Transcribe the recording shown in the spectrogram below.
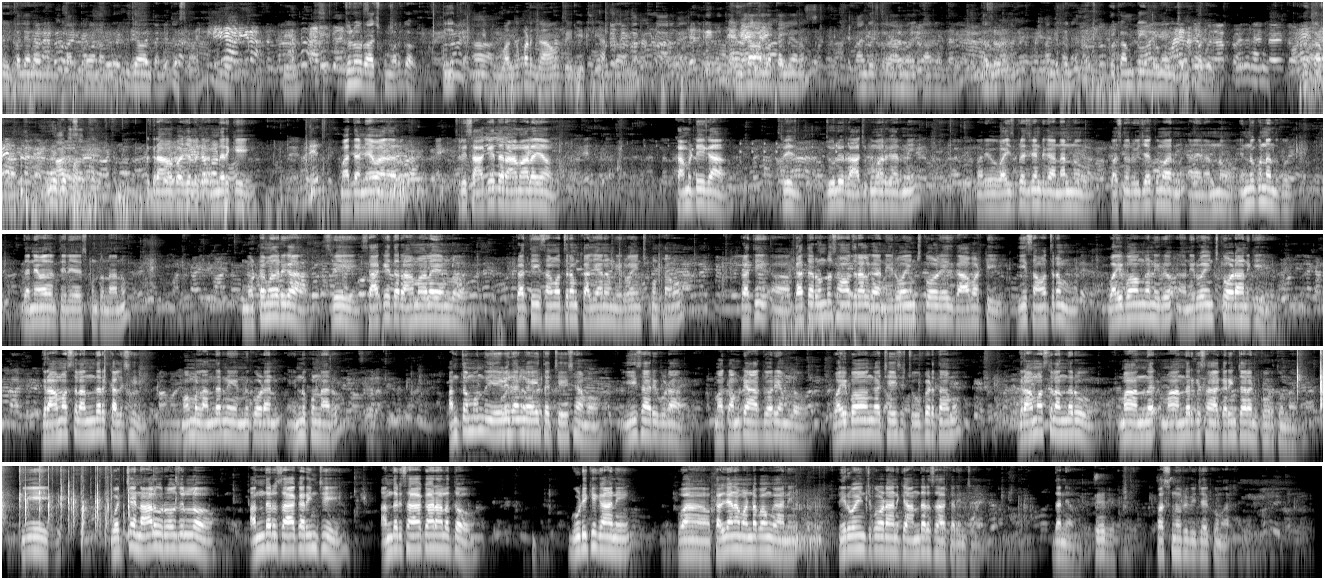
ఈ కళ్యాణం కార్యక్రమాలను విజయవంతంగా చేస్తాము. జులూరు రాజ్ కుమార్ గౌడ్ ఈ వంగపడ గ్రామం పేరు చెప్పి. గ్రామం కళ్యాణం సాంకేతిక జరుగుతుంది. అందుకనే ఈ కమిటీ నిర్ణయించబడింది గ్రామ ప్రజలకు అందరికీ మా ధన్యవాదాలు. శ్రీ సాకేత రామాలయం కమిటీగా శ్రీ జూలూరు రాజకుమార్ గారిని మరియు వైస్ ప్రెసిడెంట్గా నన్ను పసునూరు విజయ్ కుమార్ అనే నన్ను ఎన్నుకున్నందుకు ధన్యవాదాలు తెలియజేసుకుంటున్నాను. మొట్టమొదటిగా శ్రీ సాకేత రామాలయంలో ప్రతి సంవత్సరం కళ్యాణం నిర్వహించుకుంటాము. ప్రతి గత రెండు సంవత్సరాలుగా నిర్వహించుకోలేదు కాబట్టి ఈ సంవత్సరం వైభవంగా నిర్వహించుకోవడానికి గ్రామస్తులందరూ కలిసి మమ్మల్ని అందరినీ ఎన్నుకోవడానికి ఎన్నుకున్నారు. అంతకుముందు ఏ విధంగా అయితే చేశామో ఈసారి కూడా మా కమిటీ ఆధ్వర్యంలో వైభవంగా చేసి చూపెడతాము. గ్రామస్తులందరూ మా అందరి మా అందరికీ సహకరించాలని కోరుతున్నాము. ఈ వచ్చే నాలుగు రోజుల్లో అందరూ సహకరించి అందరి సహకారాలతో గుడికి కానీ కళ్యాణ మండపం కానీ నిర్వహించుకోవడానికి అందరూ సహకరించారు. ధన్యవాదాలు. పసునూరి విజయ్ కుమార్.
